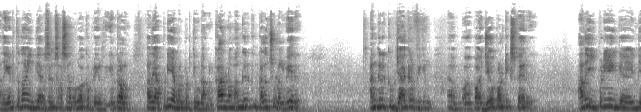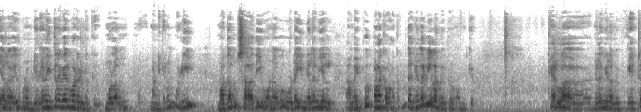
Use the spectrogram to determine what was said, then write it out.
அதை எடுத்து தான் இந்திய அரசியல் சாசனம் உருவாக்கப்படுகிறது என்றாலும் அதை அப்படியே அமல்படுத்தி விடாமல். காரணம் அங்கிருக்கும் கலச்சூழல் வேறு. அங்கிருக்கும் ஜியாகிரபிக்கல் ஜியோ பாலிட்டிக்ஸ் வேறு. அதை இப்படியே இங்கே இந்தியாவில் இது பண்ண முடியாது. ஏன்னா இத்தனை வேறுபாடுகள் இருக்குது மூலம் மன்னிக்கணும். மொழி மதம் சாதி உணவு உடை நிலவியல் அமைப்பு பழக்க வழக்கம். இந்த நிலவியல் அமைப்பு ரொம்ப முக்கியம். கேரளா நிலவியல் அமைப்புக்கு ஏற்ற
